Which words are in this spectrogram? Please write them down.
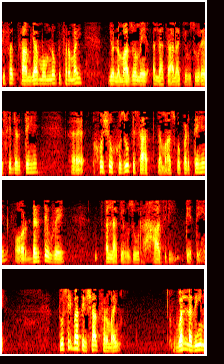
صفت کامیاب مومنوں کی فرمائی، جو نمازوں میں اللہ تعالیٰ کے حضور ایسے ڈرتے ہیں خوش و خزو کے ساتھ نماز کو پڑھتے ہیں اور ڈرتے ہوئے اللہ کے حضور حاضری دیتے ہیں۔ دوسری بات ارشاد فرمائی ولدین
